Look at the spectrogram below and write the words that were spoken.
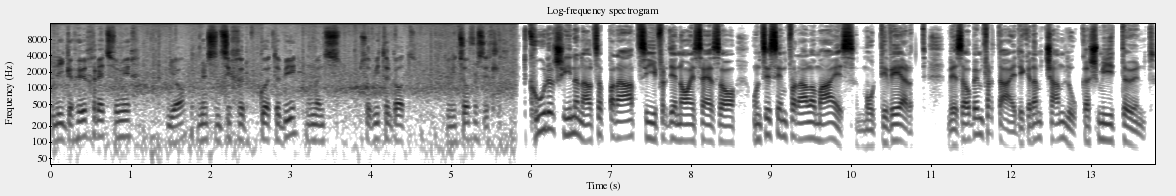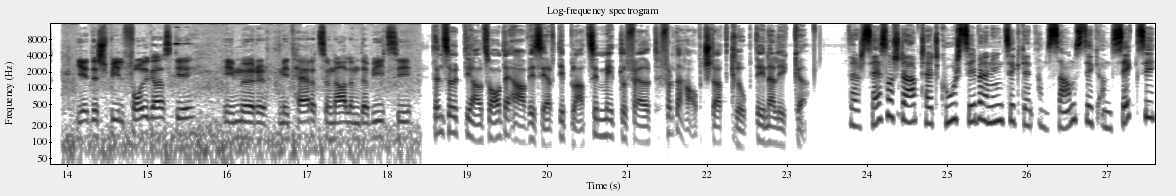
Liga höher jetzt für mich. Ja, wir sind sicher gut dabei und wenn es so weitergeht, bin ich zuversichtlich. Die Kurer scheinen also parat zu sein für die neue Saison und sie sind vor allem eins, motiviert, wie es auch beim Verteidiger Gianluca Schmid tönt. Jedes Spiel Vollgas geben, immer mit Herz und allem dabei sein. Dann sollte also auch der avisierte Platz im Mittelfeld für den Hauptstadtclub liegen. Der Saisonstart hat Kurs 97 dann am Samstag am 6. Uhr.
